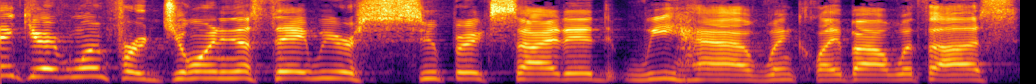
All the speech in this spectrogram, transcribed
Thank you everyone for joining us today. We are super excited. We have Winn Claybaugh with us.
